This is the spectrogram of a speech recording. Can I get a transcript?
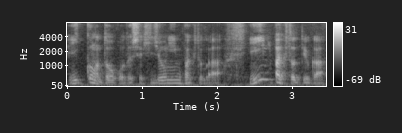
一個の投稿として非常にインパクトがインパクトっていうか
